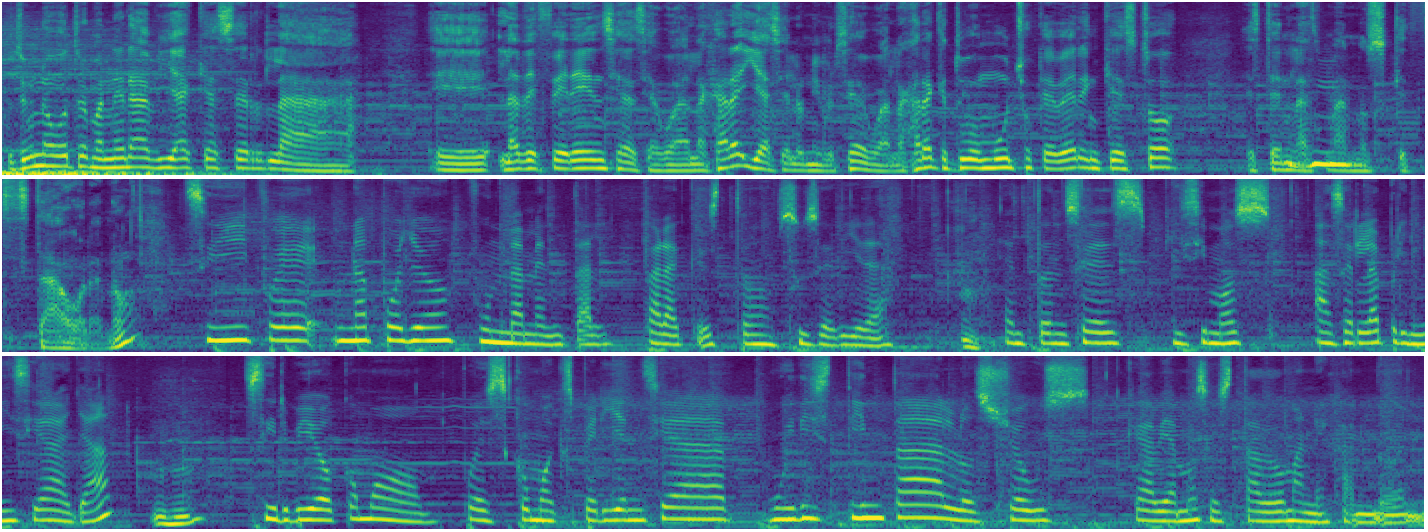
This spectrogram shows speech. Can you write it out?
Pues de una u otra manera había que hacer la, eh, la deferencia hacia Guadalajara y hacia la Universidad de Guadalajara, que tuvo mucho que ver en que esto esté en las manos que está ahora, ¿no? Sí, fue un apoyo fundamental para que esto sucediera. Entonces quisimos hacer la primicia allá. Sirvió como, pues, como experiencia muy distinta a los shows que habíamos estado manejando en,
